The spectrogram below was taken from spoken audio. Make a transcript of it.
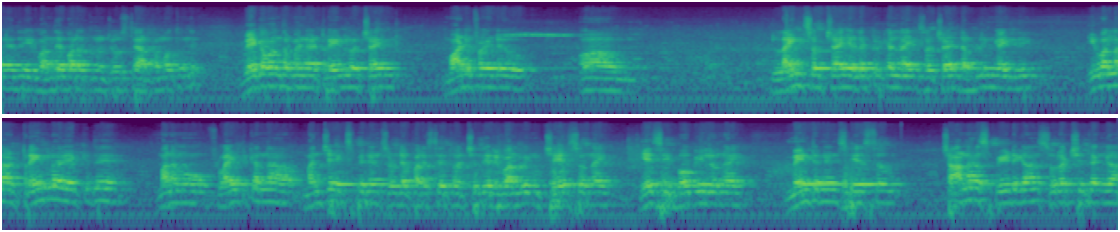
అనేది వందే భారత్ను చూస్తే అర్థమవుతుంది. వేగవంతమైన ట్రైన్లు వచ్చాయి. మాడిఫైడ్ లైన్స్ వచ్చాయి ఎలక్ట్రికల్ లైన్స్ వచ్చాయి డబ్లింగ్ అయింది. ఇవల్ల ట్రైన్లో ఎక్కితే మనము ఫ్లైట్ కన్నా మంచి ఎక్స్పీరియన్స్ ఉండే పరిస్థితి వచ్చింది. రివాల్వింగ్ చైర్స్ ఉన్నాయి ఏసీ బోగీలు ఉన్నాయి. మెయింటెనెన్స్ చేస్తూ చాలా స్పీడ్గా సురక్షితంగా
